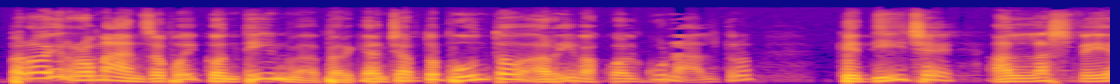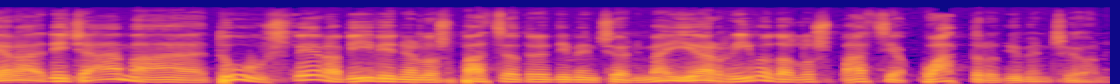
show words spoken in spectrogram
Però il romanzo poi continua perché a un certo punto arriva qualcun altro che dice alla sfera, dice ah ma tu sfera vivi nello spazio a tre dimensioni, ma io arrivo dallo spazio a quattro dimensioni.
